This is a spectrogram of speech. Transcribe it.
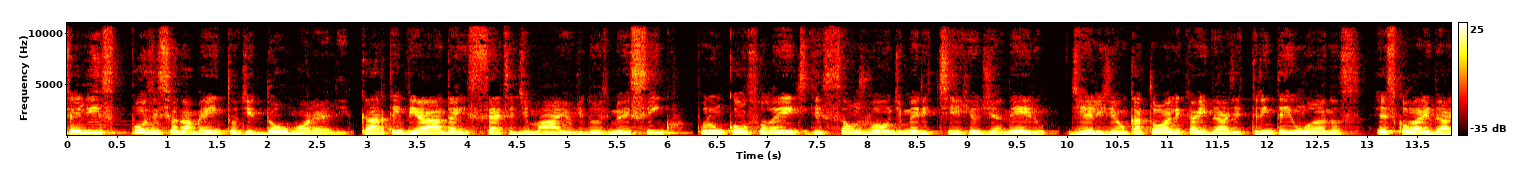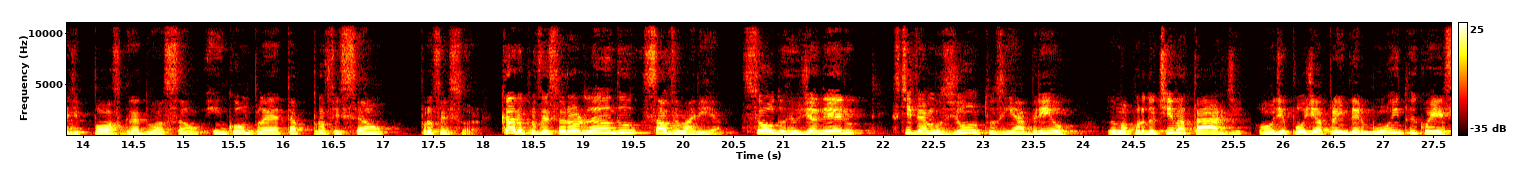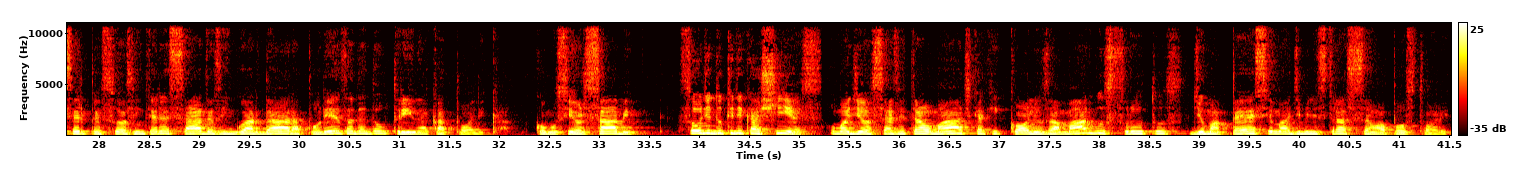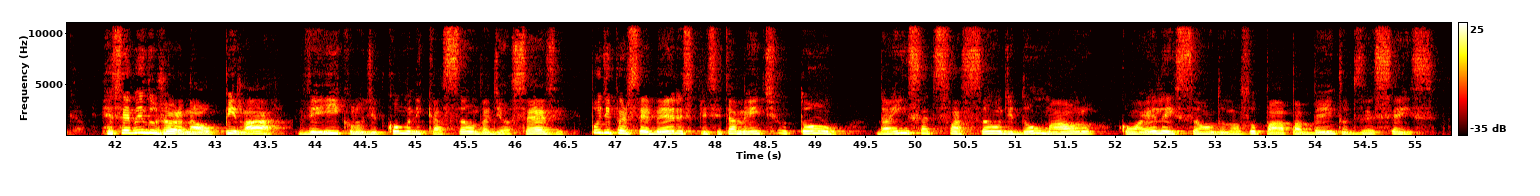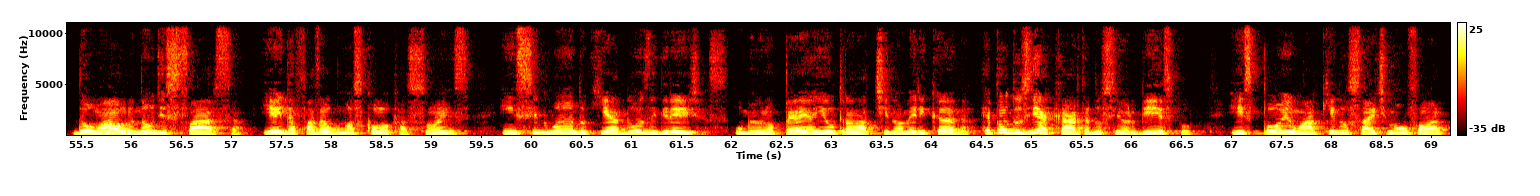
infeliz posicionamento de Dom Morelli. Carta enviada em 7 de maio de 2005 por um consulente de São João de Meriti, Rio de Janeiro, de religião católica, idade 31 anos, escolaridade pós-graduação incompleta, profissão professor. Caro professor Orlando, salve Maria. Sou do Rio de Janeiro, estivemos juntos em abril numa produtiva tarde, onde pude aprender muito e conhecer pessoas interessadas em guardar a pureza da doutrina católica. Como o senhor sabe, sou de Duque de Caxias, uma diocese traumática que colhe os amargos frutos de uma péssima administração apostólica. Recebendo o jornal Pilar, veículo de comunicação da diocese, pude perceber explicitamente o tom da insatisfação de Dom Mauro com a eleição do nosso Papa Bento XVI. Dom Mauro não disfarça e ainda faz algumas colocações insinuando que há duas igrejas, uma europeia e outra latino-americana. Reproduzi a carta do senhor bispo e exponho-a aqui no site Monfort,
